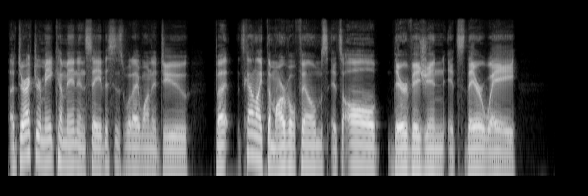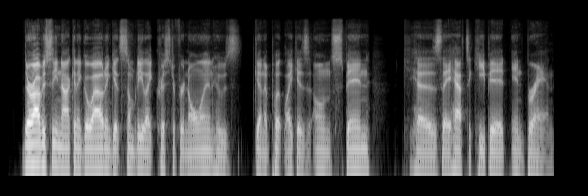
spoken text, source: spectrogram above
A director may come in and say, "This is what I want to do," But it's kind of like the Marvel films. It's all their vision, it's their way. They're obviously not going to go out and get somebody like Christopher Nolan who's going to put like his own spin because they have to keep it in brand.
